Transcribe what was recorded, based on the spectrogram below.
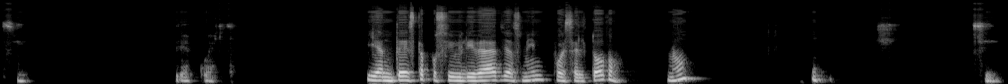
Sí, de acuerdo. Y ante esta posibilidad, Yasmín, pues el todo, ¿no? Sí.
